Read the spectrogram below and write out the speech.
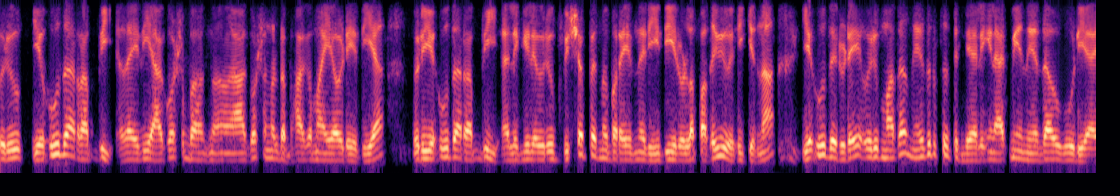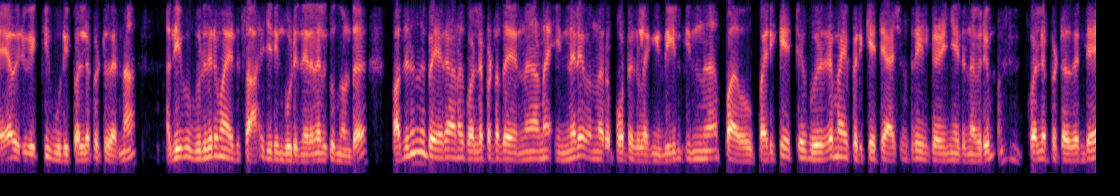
ഒരു യഹൂദ റബ്ബി അതായത് ഈ ആഘോഷ ആഘോഷങ്ങളുടെ ഭാഗമായി അവിടെ എത്തിയ ഒരു യഹൂദ റബ്ബി അല്ലെങ്കിൽ ഒരു ബിഷപ്പ് എന്ന് പറയുന്ന രീതിയിലുള്ള പദവി വഹിക്കുന്ന യഹൂദരുടെ ഒരു മത നേതൃത്വത്തിന്റെ അല്ലെങ്കിൽ ആത്മീയ നേതാവ് കൂടിയായ ഒരു വ്യക്തി കൂടി കൊല്ലപ്പെട്ടു എന്ന അതീവ ഗുരുതരമായ ഒരു സാഹചര്യം കൂടി നിലനിൽക്കുന്നുണ്ട്. പതിനൊന്ന് പേരാണ് കൊല്ലപ്പെട്ടത് എന്നാണ് ഇന്നലെ വന്ന റിപ്പോർട്ടുകളെങ്കിൽ ഇന്ന് പരിക്കേറ്റ് ഗുരുതരമായി പരിക്കേറ്റ് ആശുപത്രിയിൽ കഴിഞ്ഞിരുന്നവരും കൊല്ലപ്പെട്ടതിന്റെ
